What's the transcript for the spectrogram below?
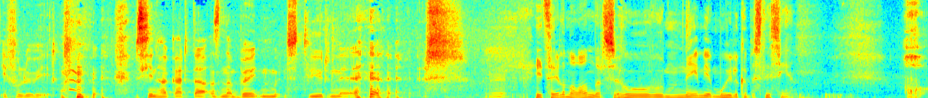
evolueren. Misschien ga ik haar telkens naar buiten moeten sturen. Iets helemaal anders. Hoe neem je moeilijke beslissingen? Goh,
